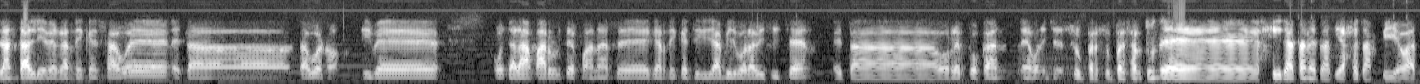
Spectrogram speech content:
lantaldi be gerniken zauen, eta, eta bueno, nibe, Oindala hamar urte joan az e, Gerniketik ja Bilbora bizitzen, eta horrepokan egon nintzen super, super sartunde e, giratan eta viajetan pilo bat.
